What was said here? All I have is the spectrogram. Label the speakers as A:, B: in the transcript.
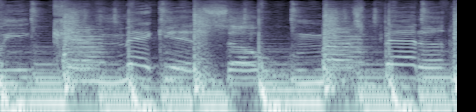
A: We can make it so much better.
